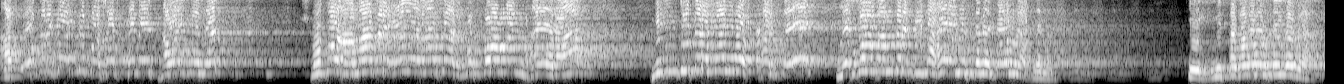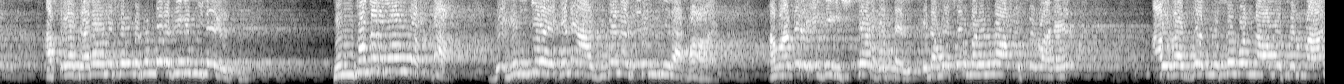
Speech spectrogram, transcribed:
আর ওদেরকে আপনি বসার খেটে খাওয়াইতে যান। শুধু আমাদের এই এলাকার মুসলমান ভাইয়েরা হিন্দুদের মন রক্ষার্থে মুসলমানদের বিবাহের অনুষ্ঠানে গরু রাখে না। কি, মিথ্যা কথা বলছে এই কথা? আপনারা যারা অনুষ্ঠান করছেন তারা ঠিকই বুঝে গেছে। হিন্দুদের মন রক্ষা। যে হিন্দুরা এখানে আসবে না গরু যদি রাখা হয়, আমাদের এই যে স্টার হোটেল, এটা মুসলমানের না মুসলমানের? আল রাজ্জাক মুসলমান না মুসলমান?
